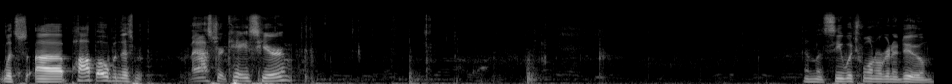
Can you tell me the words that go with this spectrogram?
Let's uh, pop open this master case here. And let's see which one we're going to do.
